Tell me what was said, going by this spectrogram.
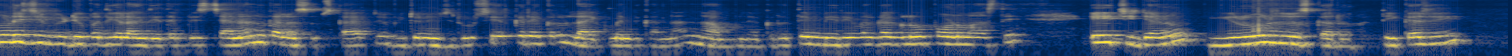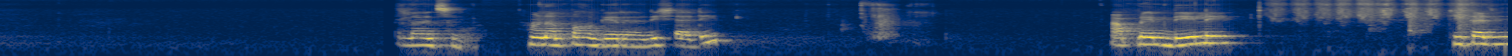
ਥੋੜੀ ਜਿਹੀ ਵੀਡੀਓ ਵਧੀਆ ਲੱਗਦੀ ਹੈ ਤੇ ਪਲੀਜ਼ ਚੈਨਲ ਨੂੰ ਕਰ ਲਓ ਸਬਸਕ੍ਰਾਈਬ ਤੇ ਵੀਡੀਓ ਨੂੰ ਜ਼ਰੂਰ ਸ਼ੇਅਰ ਕਰਿਆ ਕਰੋ। ਲਾਈਕ ਕਮੈਂਟ ਕਰਨਾ ਨਾ ਭੁੱਲਿਆ ਕਰੋ ਤੇ ਮੇਰੇ ਵਰਗਾ ਗਲੋ ਪਾਉਣ ਵਾਸਤੇ ਇਹ ਚੀਜ਼ਾਂ ਨੂੰ ਜ਼ਰੂਰ ਯੂਜ਼ ਕਰੋ, ਠੀਕ ਹੈ ਜੀ? ਲਓ ਜੀ, ਹੁਣ ਆਪਾਂ ਹੋ ਗਏ ਰੈਡੀ ਸ਼ੈਡੀ। ਆਪਣੇ ਡੇ ਲਈ। ਠੀਕ ਹੈ ਜੀ?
